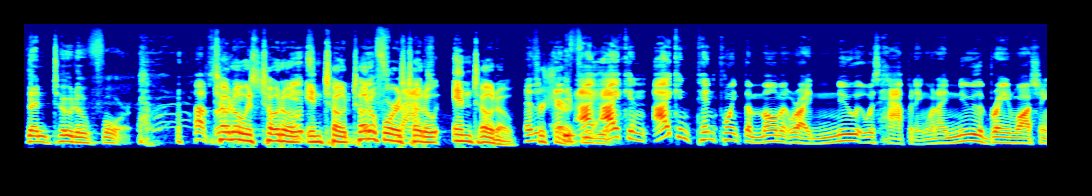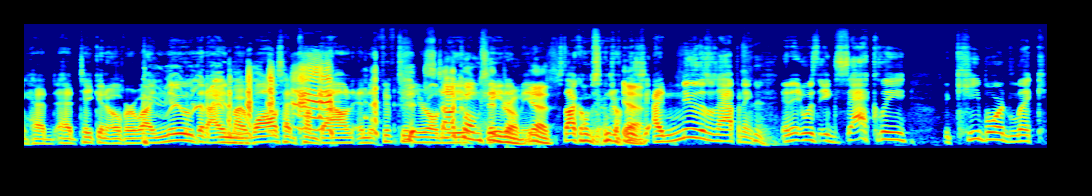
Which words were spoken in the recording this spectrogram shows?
than Toto 4. Toto is Toto It's- in Toto. Toto it's 4 is. Toto in Toto, And, for sure. and I, I can I can pinpoint the moment where I knew it was happening, when I knew the brainwashing had had taken over, when I knew that I my walls had come down, and the 15 year old Stockholm syndrome, Me. yes. Stockholm syndrome. Yeah. I knew this was happening, and it was exactly the keyboard lick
